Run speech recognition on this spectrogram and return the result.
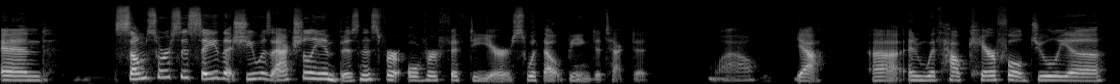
And some sources say that she was actually in business for over 50 years without being detected. Wow. Yeah. Uh, and with how careful Julia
